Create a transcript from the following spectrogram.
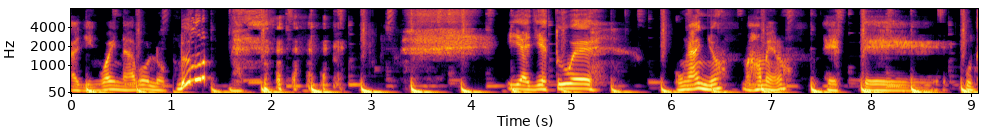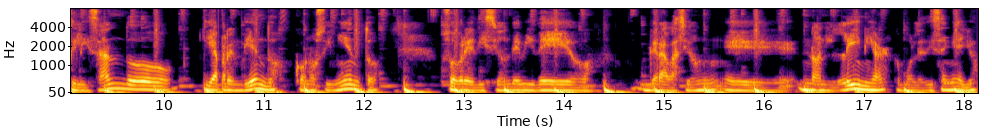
allí en Guaynabo. Lo... y allí estuve un año, más o menos, este, utilizando y aprendiendo conocimiento sobre edición de video, grabación eh, non-linear, como le dicen ellos,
